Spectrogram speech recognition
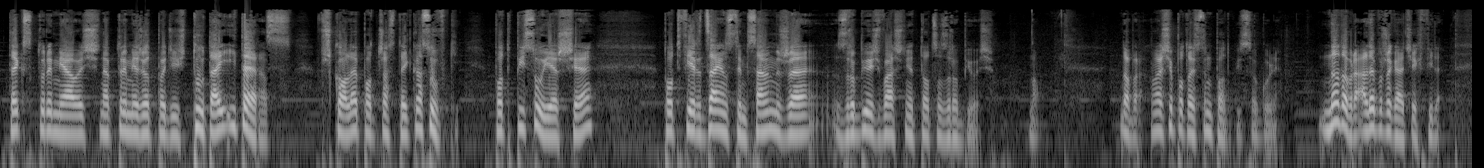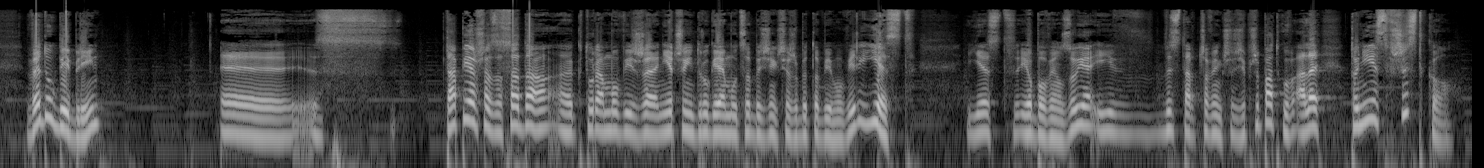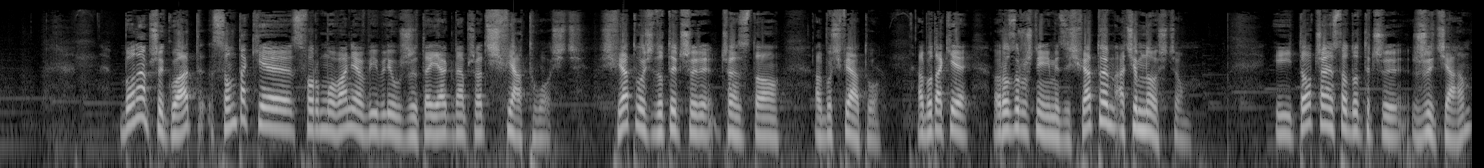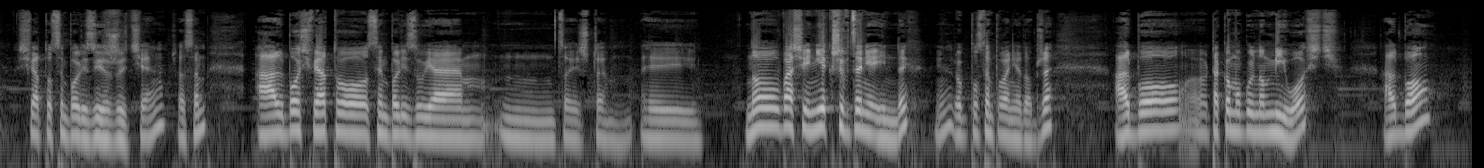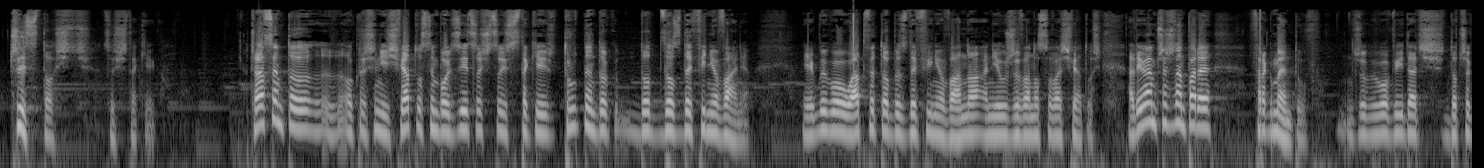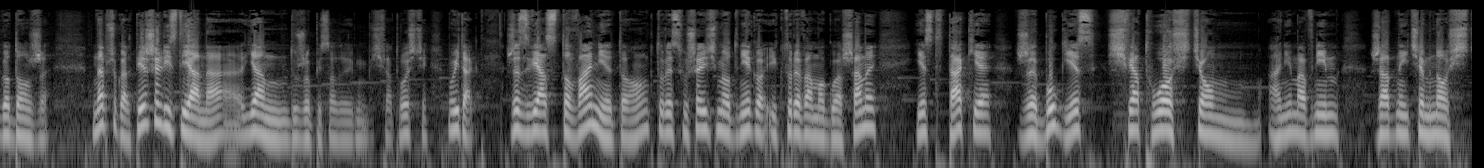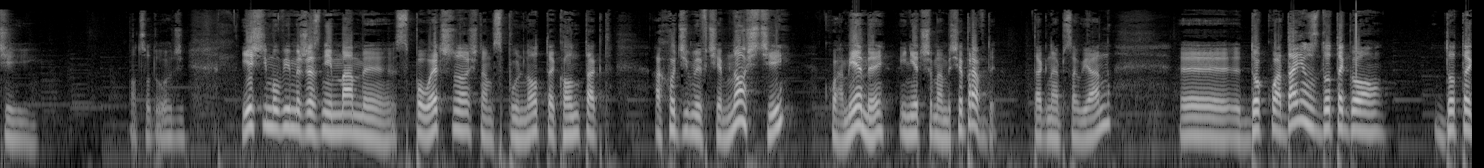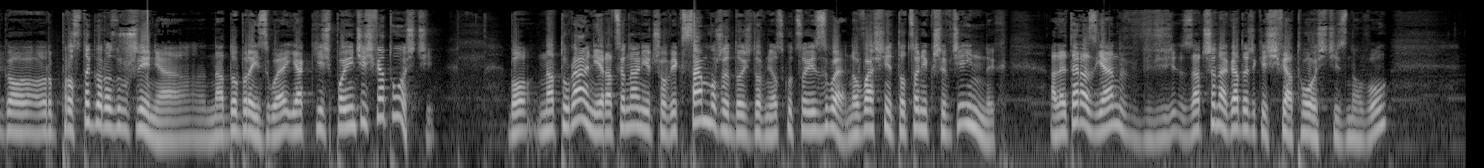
Tekst, który miałeś, na który miałeś odpowiedzieć tutaj i teraz, w szkole podczas tej klasówki. Podpisujesz się, potwierdzając tym samym, że zrobiłeś właśnie to, co zrobiłeś. No. Dobra, właśnie po to jest ten podpis ogólnie. No dobra, ale poczekajcie chwilę. Według Biblii e, ta pierwsza zasada, e, która mówi, że nie czyń drugiemu, co byś nie chciał, żeby tobie mówili, jest. Jest i obowiązuje i wystarcza w większości przypadków, ale to nie jest wszystko. Bo na przykład są takie sformułowania w Biblii użyte, jak na przykład światłość. Światłość dotyczy często, albo światło, albo takie rozróżnienie między światłem a ciemnością. I to często dotyczy życia. Światło symbolizuje życie czasem, albo światło symbolizuje, mm, co jeszcze? Yy, no właśnie, niekrzywdzenie innych, nie? postępowanie dobrze, albo e, taką ogólną miłość, albo czystość, coś takiego. Czasem to określenie światło symbolizuje coś, co jest takie trudne do, do, do zdefiniowania. Jakby było łatwe, to by zdefiniowano, a nie używano słowa światłość. Ale ja wam przeczytam parę fragmentów, żeby było widać, do czego dążę. Na przykład pierwszy list Jana, Jan dużo pisał o światłości, mówi tak, że zwiastowanie to, które słyszeliśmy od Niego i które wam ogłaszamy, jest takie, że Bóg jest światłością, a nie ma w Nim żadnej ciemności. O co tu chodzi? Jeśli mówimy, że z Nim mamy społeczność, nam wspólnotę, kontakt, a chodzimy w ciemności, kłamiemy i nie trzymamy się prawdy. Tak napisał Jan. Yy, dokładając do tego, do tego prostego rozróżnienia na dobre i złe jakieś pojęcie światłości. Bo naturalnie, racjonalnie człowiek sam może dojść do wniosku, co jest złe. No właśnie to, co nie krzywdzi innych. Ale teraz Jan zaczyna gadać jakieś światłości znowu,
